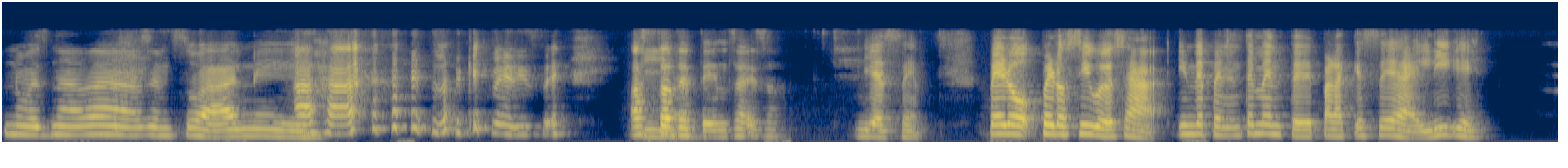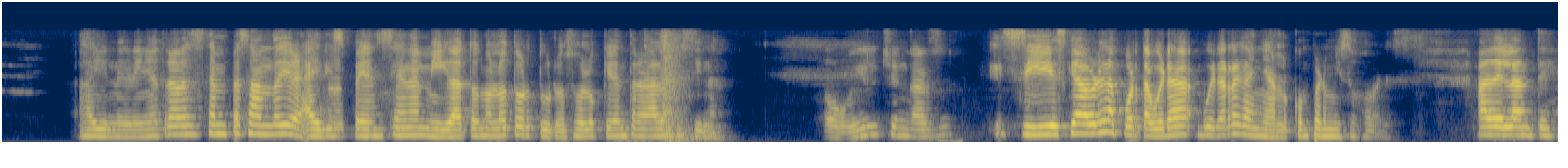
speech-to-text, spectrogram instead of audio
no es nada sensual ni. Ajá, es lo que me dice. Hasta te tensa eso. Ya sé. Pero, pero sí, güey, o sea, independientemente de para qué sea el ligue. Ay, el negriño otra vez está empezando y ay, dispensen a mi gato, no lo torturo, solo quiere entrar a la oficina. Uy, el chingazo. Sí, es que abre la puerta, voy a, voy a regañarlo, con permiso, jóvenes. Adelante.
